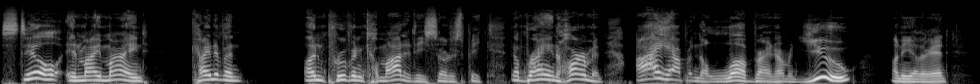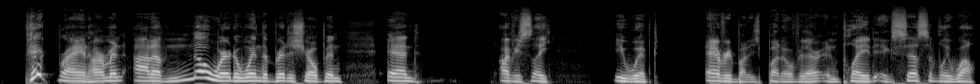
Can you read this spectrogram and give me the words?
still, in my mind, kind of an unproven commodity, so to speak. Now, Brian Harman, I happen to love Brian Harman. You, on the other hand, picked Brian Harman out of nowhere to win the British Open. And obviously, he whipped everybody's butt over there and played excessively well.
